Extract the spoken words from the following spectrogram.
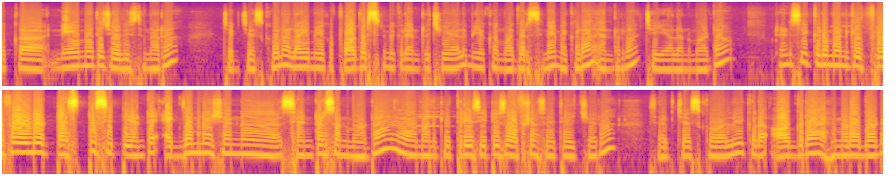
యొక్క నేమ్ అయితే చూపిస్తున్నారు. చెక్ చేసుకోవాలి. అలాగే మీ యొక్క ఫాదర్స్ నేమ్ ఇక్కడ ఎంటర్ చేయాలి. మీ యొక్క మదర్స్ నేమ్ ఇక్కడ ఎంటర్ చేయాలన్నమాట. ఫ్రెండ్స్ ఇక్కడ మనకి ప్రిఫర్డ్ టెస్ట్ సిటీ అంటే ఎగ్జామినేషన్ సెంటర్స్ అనమాట మనకి త్రీ సిటీస్ ఆప్షన్స్ అయితే ఇచ్చారు. సెలెక్ట్ చేసుకోవాలి. ఇక్కడ ఆగ్రా అహ్మదాబాద్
